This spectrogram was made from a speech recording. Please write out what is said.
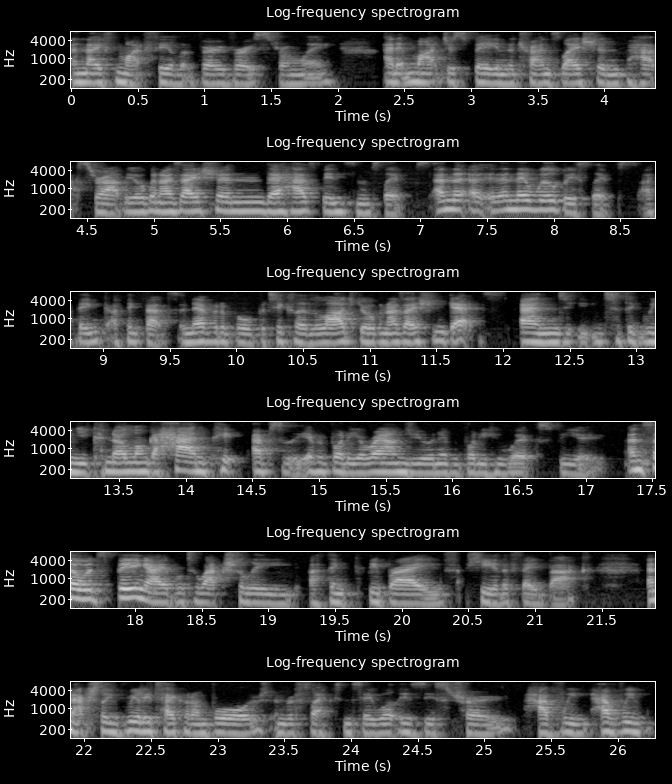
and they might feel it very very strongly and it might just be in the translation perhaps throughout the organization there has been some slips and the, and there will be slips i think. I think that's inevitable particularly the larger the organization gets. And to think when you can no longer handpick absolutely everybody around you and everybody who works for you. And so it's being able to actually i think be brave hear the feedback and actually really take it on board and reflect and say well is this true? Have we have we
